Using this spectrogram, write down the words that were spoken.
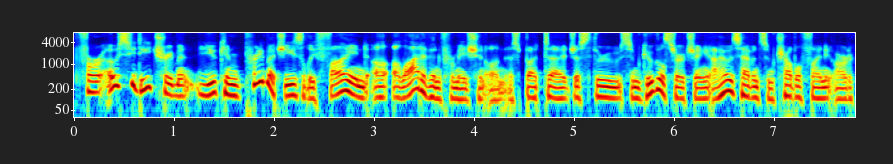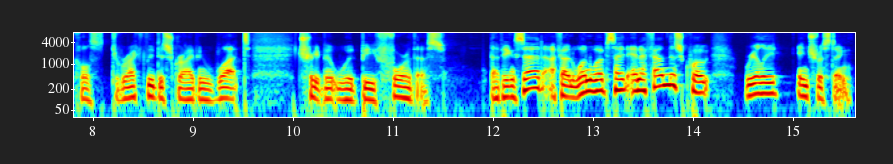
For OCD treatment, you can pretty much easily find a, a lot of information on this, but uh, just through some Google searching, I was having some trouble finding articles directly describing what treatment would be for this. That being said, I found one website and I found this quote really interesting.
